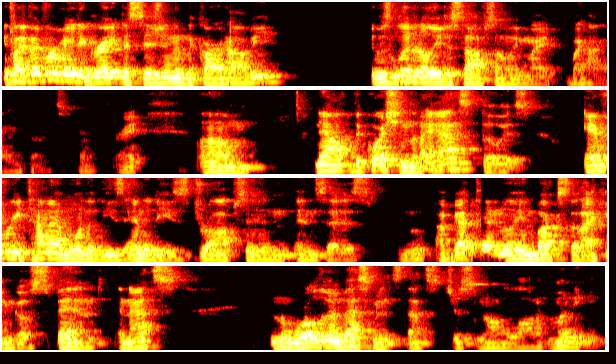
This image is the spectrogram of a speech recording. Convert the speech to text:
if I've ever made a great decision in the card hobby, it was literally to stop selling my my high-end cards, right? Um, now the question that I ask though is every time one of these entities drops in and says, I've got 10 million bucks that I can go spend. And that's in the world of investments, that's just not a lot of money.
